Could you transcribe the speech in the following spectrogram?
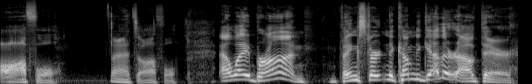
awful. That's awful. LeBron, things starting to come together out there.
